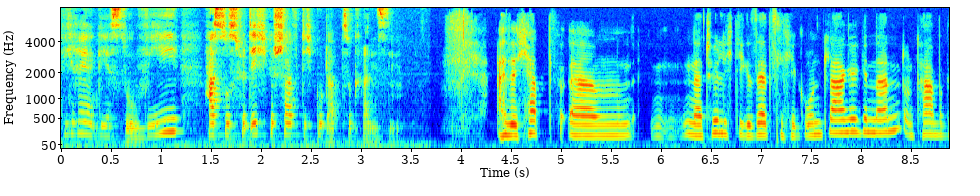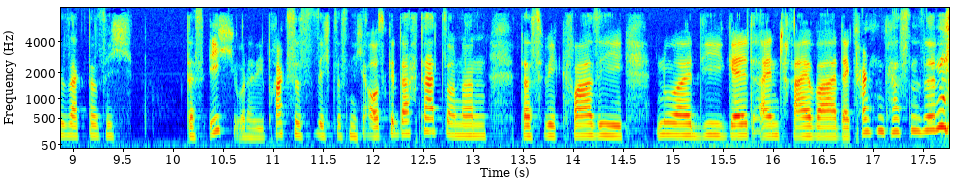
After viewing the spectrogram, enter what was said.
Wie reagierst du? Wie hast du es für dich geschafft, dich gut abzugrenzen? Also ich habe ähm, natürlich die gesetzliche Grundlage genannt und habe gesagt, dass ich dass ich oder die Praxis sich das nicht ausgedacht hat, sondern dass wir quasi nur die Geldeintreiber der Krankenkassen sind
